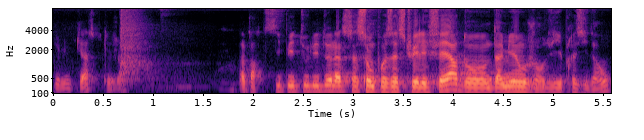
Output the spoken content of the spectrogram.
2004 déjà. On a participé tous les deux à l'association PostgreSQL.fr, dont Damien aujourd'hui est président.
